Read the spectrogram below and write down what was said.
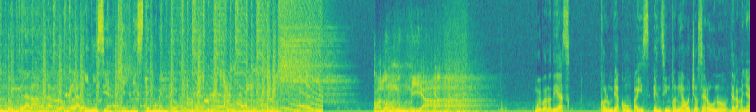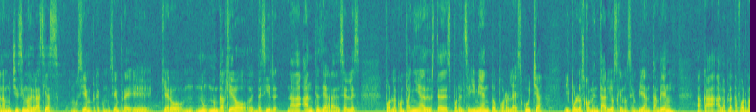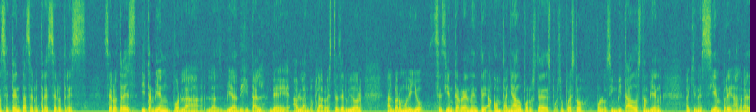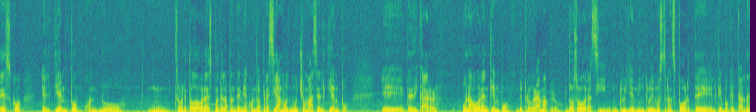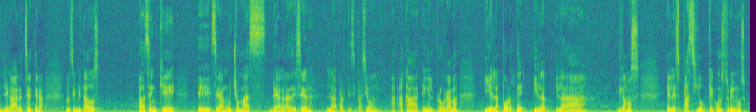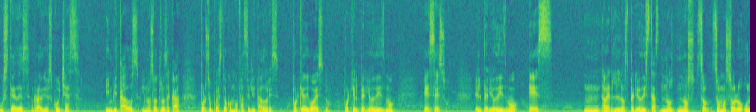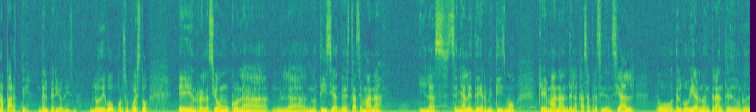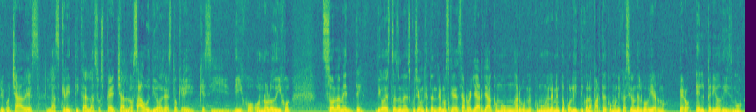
Hablando claro, hablando claro. Inicia en este momento. Colombia. Muy buenos días, Colombia con un país en sintonía 801 de la mañana. Muchísimas gracias. Como siempre, como siempre, eh, quiero, nunca quiero decir nada antes de agradecerles por la compañía de ustedes, por el seguimiento, por la escucha y por los comentarios que nos envían también acá a la plataforma 70030303 y también por la, las vías digital de Hablando Claro. Este servidor, Álvaro Murillo, se siente realmente acompañado por ustedes, por supuesto, por los invitados también, a quienes siempre agradezco el tiempo cuando, mm, sobre todo ahora después de la pandemia, cuando apreciamos mucho más el tiempo, eh, dedicar una hora en tiempo de programa, pero dos horas si incluimos transporte, el tiempo que tarda en llegar, etcétera. Los invitados hacen que eh, sea mucho más de agradecer la participación acá en el programa y el aporte y la, y la digamos, el espacio que construimos ustedes, radio escuchas, invitados y nosotros acá, por supuesto, como facilitadores. ¿Por qué digo esto? Porque el periodismo es eso, el periodismo es, mm, a ver, los periodistas no, somos solo una parte del periodismo. Lo digo, por supuesto, en relación con las noticias de esta semana y las señales de hermetismo que emanan de la Casa Presidencial o del gobierno entrante de don Rodrigo Chávez, las críticas, las sospechas, los audios, esto que, que si dijo o no lo dijo, solamente, digo, esta es una discusión que tendremos que desarrollar ya como un, como un elemento político, la parte de comunicación del gobierno, pero el periodismo,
